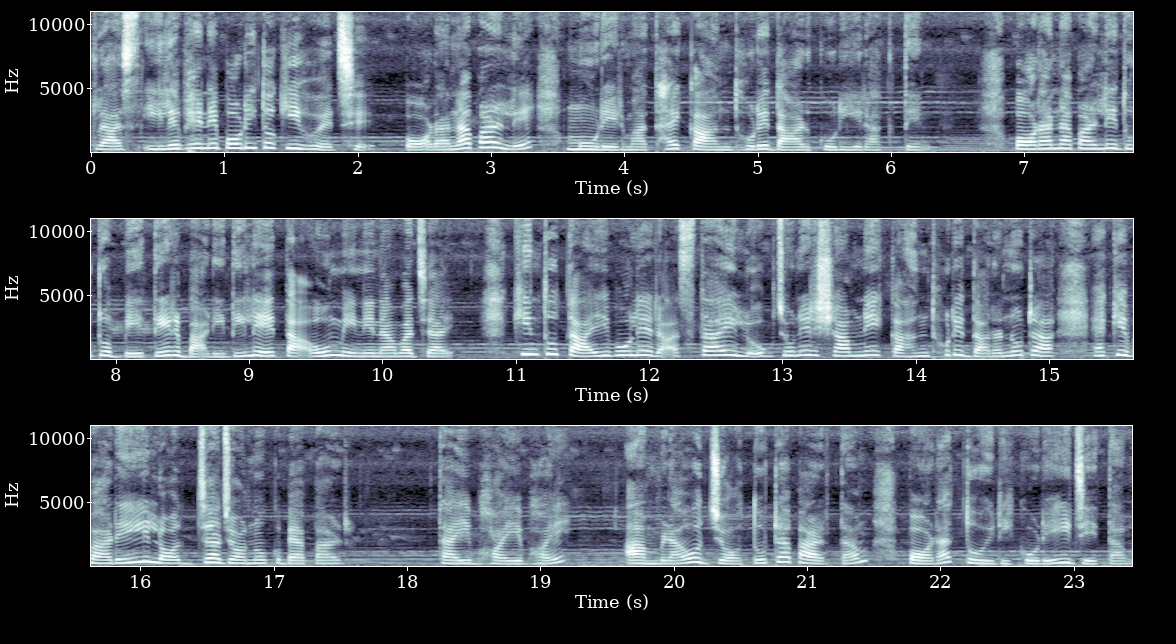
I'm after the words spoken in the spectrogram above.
ক্লাস ইলেভেনে পড়ি তো কি হয়েছে? পড়া না পারলে মোড়ের মাথায় কান ধরে দাঁড় করিয়ে রাখতেন। পড়া না পারলে দুটো বেতের বাড়ি দিলে তাও মেনে নেওয়া যায়। কিন্তু তাই বলে রাস্তায় লোকজনের সামনে কান ধরে দাঁড়ানোটা একেবারেই লজ্জাজনক ব্যাপার। তাই ভয়ে ভয়ে আমরাও যতটা পারতাম পড়া তৈরি করেই যেতাম।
